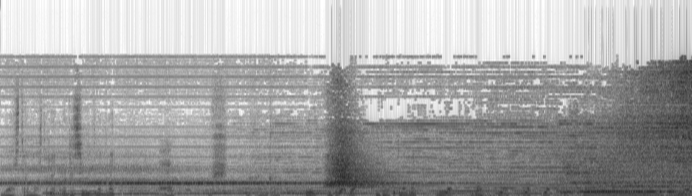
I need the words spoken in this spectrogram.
monster-monster yang ada di sini teman-teman. Wow. Wih keren keren. Uh itu apa itu apa teman-teman? Wow wow wow wow wow, wow.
